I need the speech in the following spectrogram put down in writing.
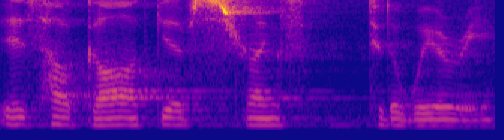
is how God gives strength to the weary.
